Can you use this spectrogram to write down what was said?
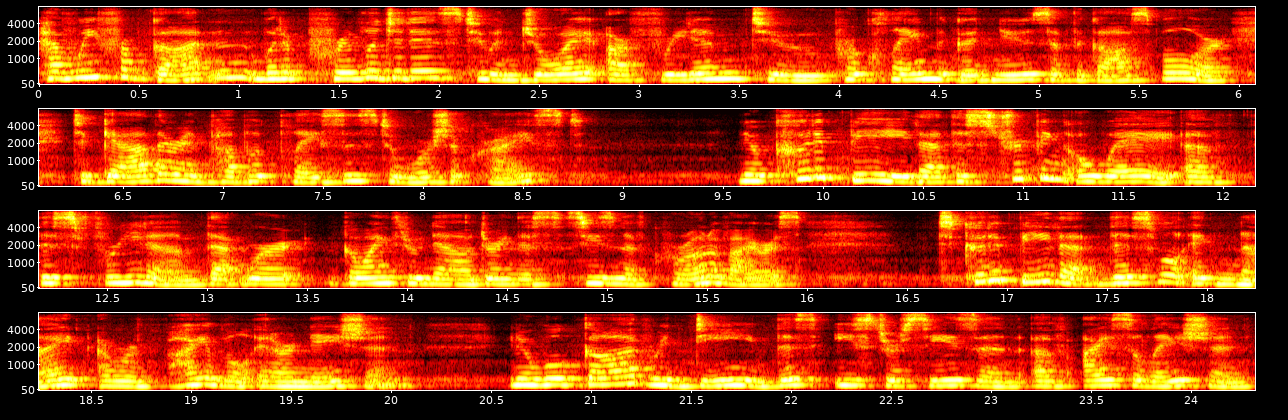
Have we forgotten what a privilege it is to enjoy our freedom to proclaim the good news of the gospel or to gather in public places to worship Christ? You know, could it be that the stripping away of this freedom that we're going through now during this season of coronavirus, could it be that this will ignite a revival in our nation? You know, will God redeem this Easter season of isolation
